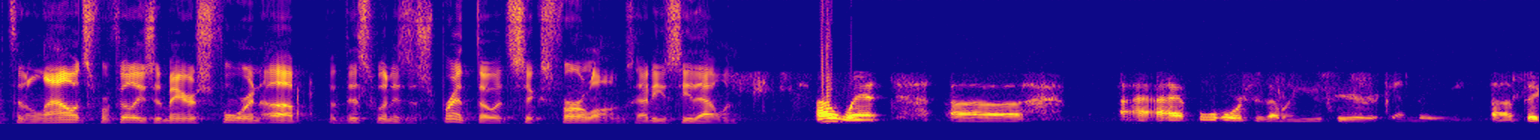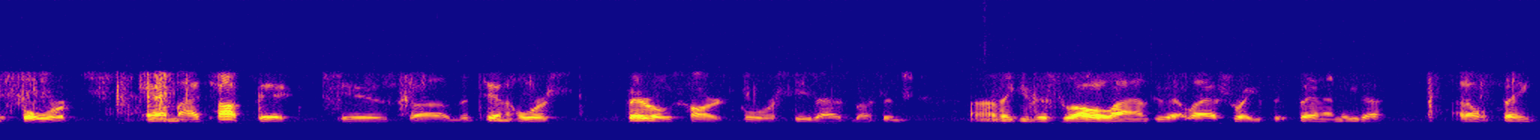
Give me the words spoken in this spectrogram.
It's an allowance for fillies and mares four and up, but this one is a sprint, though, at six furlongs. How do you see that one? I went, uh, I, I have four horses I'm going to use here in the uh, pick four, and my top pick is uh, the 10 horse Pharaoh's Heart for Steve Asmussen. I think you just draw a line through that last race at Santa Anita. I don't think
